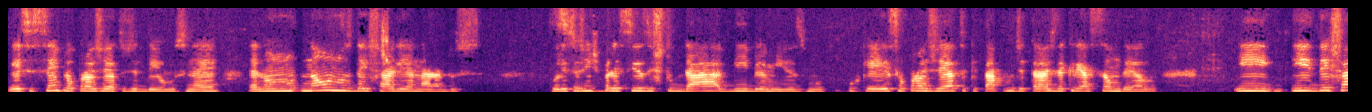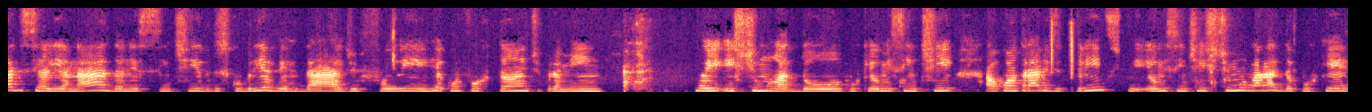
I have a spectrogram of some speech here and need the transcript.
Esse sempre é o projeto de Deus, né? É não, não nos deixar alienados. Por isso Sim. a gente precisa estudar a Bíblia mesmo, porque esse é o projeto que está por detrás da criação dela. E, e, deixar de ser alienada nesse sentido, descobrir a verdade, foi reconfortante para mim foi estimulador, porque eu me senti, ao contrário de triste, eu me senti estimulada, porque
